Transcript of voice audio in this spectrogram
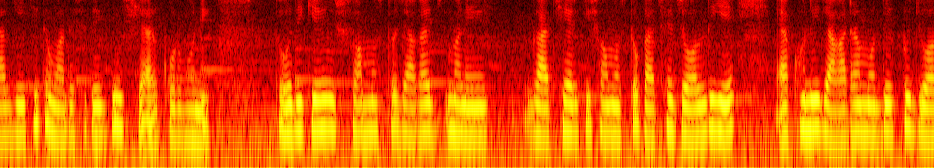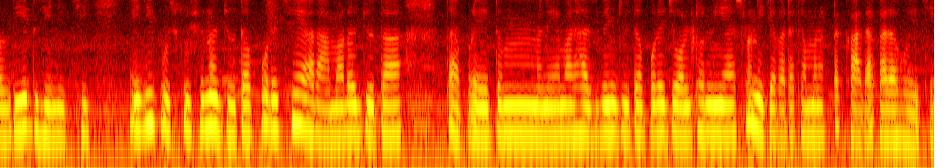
লাগিয়েছি, তোমাদের সাথে একদিন শেয়ার করব নি। তো ওদিকে সমস্ত জায়গায় মানে গাছে আর কি সমস্ত গাছে জল দিয়ে এখন এই জায়গাটার মধ্যে একটু জল দিয়ে ধুয়ে নিচ্ছি। এই যে পুষ্কুসোনার জুতা পরেছে আর আমারও জুতা, তারপরে তো মানে আমার হাজবেন্ড জুতা পরে জল টল নিয়ে আসলো এই জায়গাটা কেমন একটা কাদা কাদা হয়েছে।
